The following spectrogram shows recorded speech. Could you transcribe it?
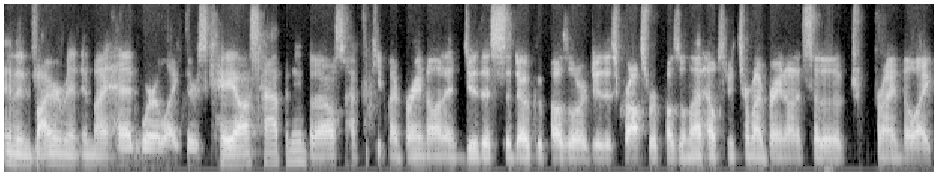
an environment in my head where like there's chaos happening, but I also have to keep my brain on and do this Sudoku puzzle or do this crossword puzzle, and that helps me turn my brain on instead of trying to like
